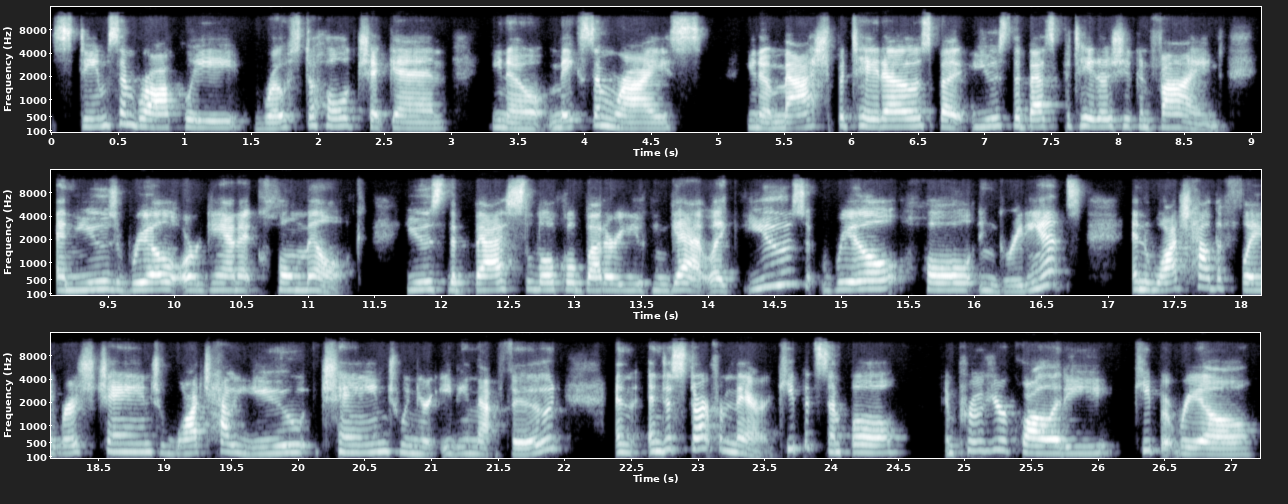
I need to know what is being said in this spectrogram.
steam some broccoli, roast a whole chicken, you know, make some rice, you know, mashed potatoes, but use the best potatoes you can find and use real organic whole milk use the best local butter you can get. Like use real whole ingredients and watch how the flavors change, watch how you change when you're eating that food and and just start from there. Keep it simple, improve your quality, keep it real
